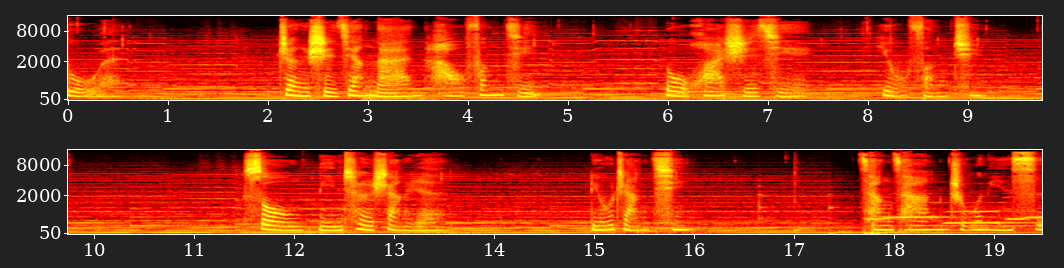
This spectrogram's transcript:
度闻。正是江南好风景，落花时节又逢君。送灵澈上人，刘长卿。苍苍竹林寺，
